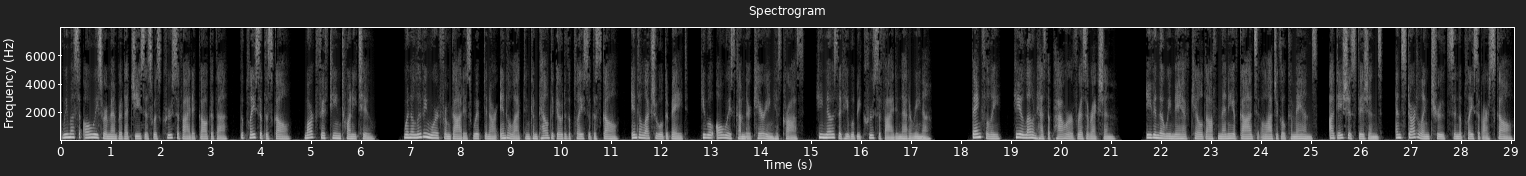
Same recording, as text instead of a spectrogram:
we must always remember that Jesus was crucified at Golgotha, the place of the skull. Mark 15:22. When a living word from God is whipped in our intellect and compelled to go to the place of the skull, intellectual debate, he will always come there carrying his cross. He knows that he will be crucified in that arena. Thankfully, he alone has the power of resurrection. Even though we may have killed off many of God's illogical commands, audacious visions, and startling truths in the place of our skull,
